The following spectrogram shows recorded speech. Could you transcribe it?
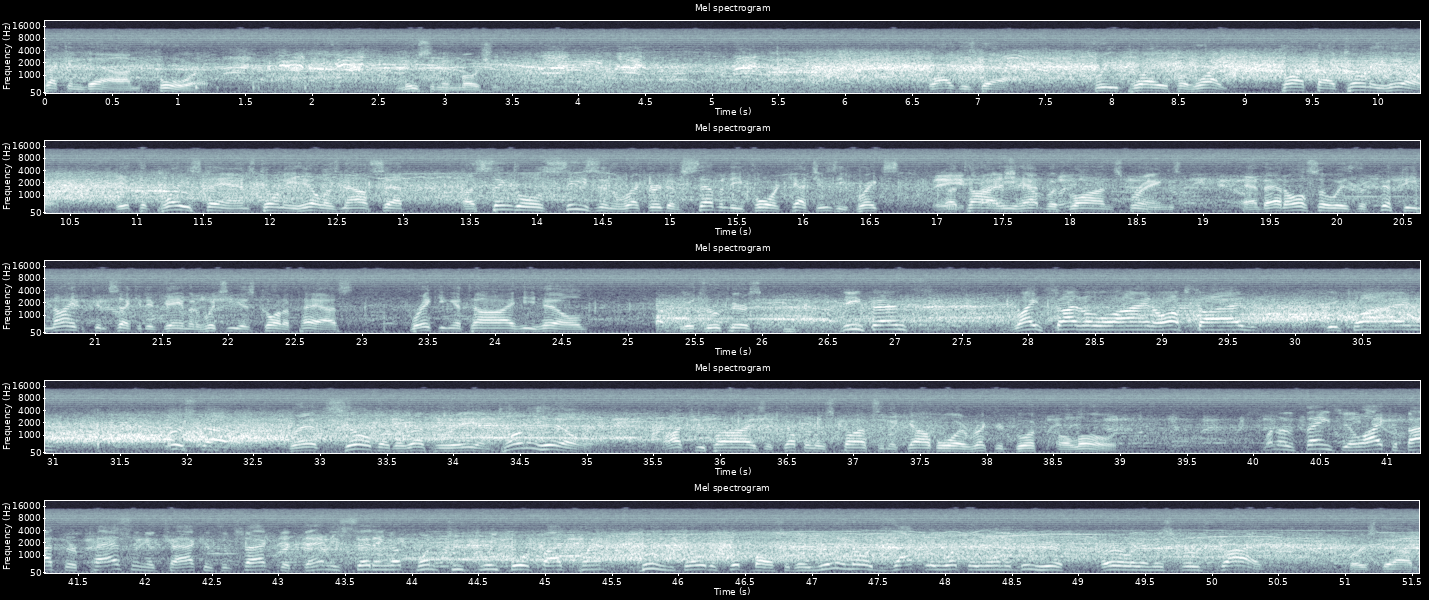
second down, four. Newsome in motion. Flag is down. Free play for White. Caught by Tony Hill. If the play stands, Tony Hill has now set a single season record of 74 catches. He breaks a tie he had with Ron Springs. And that also is the 59th consecutive game in which he has caught a pass, breaking a tie he held with Drew Pearson. Defense, right side of the line, offside, decline, first down. Fred Silva, the referee, and Tony Hill occupies a couple of spots in the Cowboy record book alone. One of the things you like about their passing attack is the fact that Danny's setting up one, two, three, four, five, plant, boom, throw the football. So they really know exactly what they want to do here early in this first drive. First down.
